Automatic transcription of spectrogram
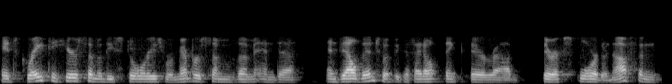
it's great to hear some of these stories remember some of them and uh, and delve into it because I don't think they're uh, they're explored enough. And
